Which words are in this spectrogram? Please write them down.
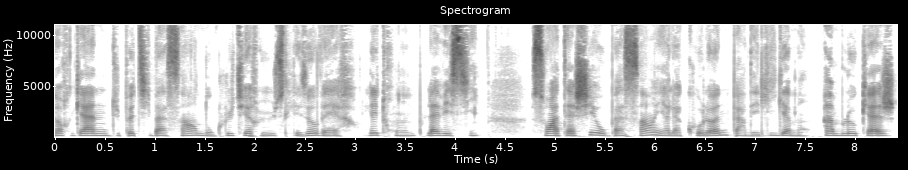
organes du petit bassin, donc l'utérus, les ovaires, les trompes, la vessie, sont attachés au bassin et à la colonne par des ligaments. Un blocage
